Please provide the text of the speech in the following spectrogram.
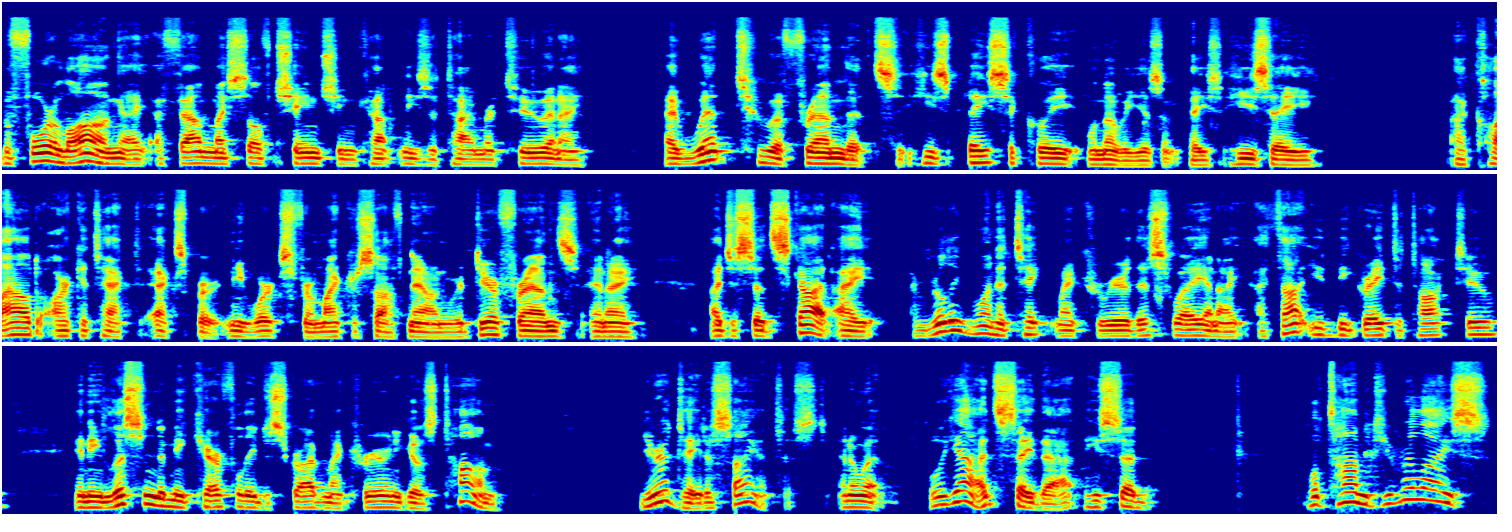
before long, I, I, found myself changing companies a time or two. And I, I went to a friend that's, he's basically, well, no, he isn't. He's a, a cloud architect expert and he works for Microsoft now. And we're dear friends. And I, I just said, Scott, I, I really want to take my career this way. And I, I thought you'd be great to talk to. And he listened to me carefully describe my career. And he goes, Thom, you're a data scientist. And I went, Well, yeah, I'd say that. He said, Well, Thom, do you realize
